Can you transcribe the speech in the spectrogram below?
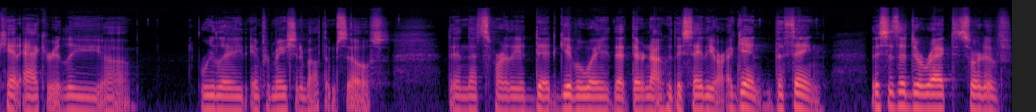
can't accurately uh, relay information about themselves, then that's partly a dead giveaway that they're not who they say they are. Again, the thing. This is a direct sort of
